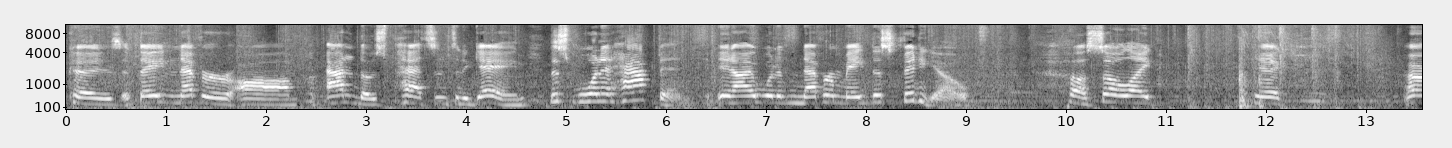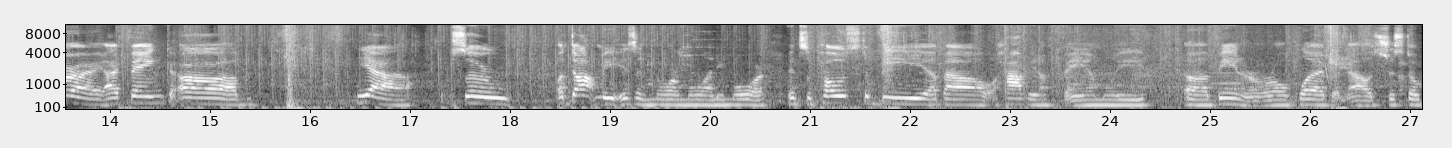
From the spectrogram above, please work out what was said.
because if they never um, added those pets into the game, this wouldn't happen, and I would have never made this video. Uh, so, like, yeah, alright, I think, um, yeah, so, Adopt Me isn't normal anymore. It's supposed to be about having a family, uh, being in a role play, but now it's just a,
